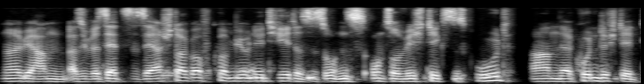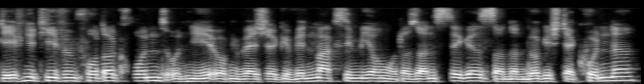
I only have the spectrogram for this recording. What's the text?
Ne? Wir haben, also wir setzen sehr stark auf Community. Das ist uns unser wichtigstes Gut. Ähm, der Kunde steht definitiv im Vordergrund und nie irgendwelche Gewinnmaximierung oder sonstiges, sondern wirklich der Kunde.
